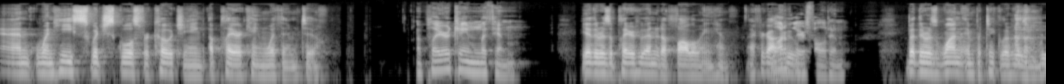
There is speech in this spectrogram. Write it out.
And when he switched schools for coaching, a player came with him too. A player came with him. Yeah, there was a player who ended up following him. I forgot. A lot who. of players followed him. But there was one in particular who was really,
